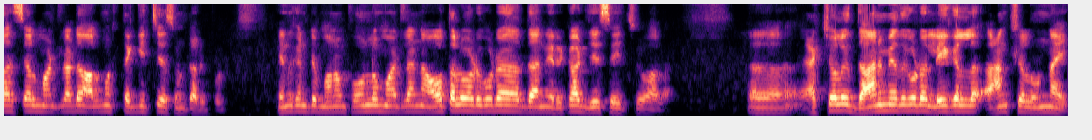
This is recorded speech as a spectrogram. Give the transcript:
రహస్యాలు మాట్లాడడం ఆల్మోస్ట్ తగ్గించేసి ఉంటారు ఇప్పుడు. ఎందుకంటే మనం ఫోన్లో మాట్లాడిన అవతల వాడు కూడా దాన్ని రికార్డ్ చేసేయచ్చు అలా. యాక్చువల్గా దాని మీద కూడా లీగల్ ఆంక్షలు ఉన్నాయి.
